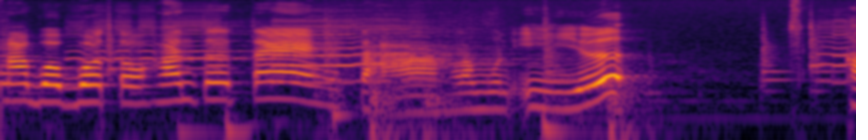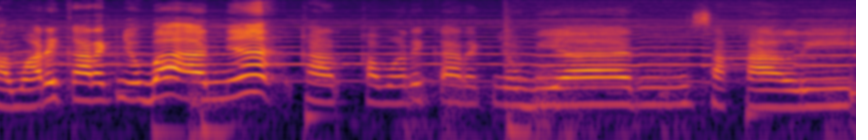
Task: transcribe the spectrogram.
Ngabobotohan teh teh. Tah lamun iya kamari karek nyobaannya. Kamari karek nyobian sekali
